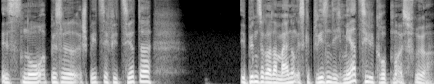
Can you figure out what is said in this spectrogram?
ist noch ein bisschen spezifizierter. Ich bin sogar der Meinung, es gibt wesentlich mehr Zielgruppen als früher.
